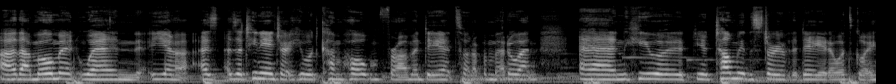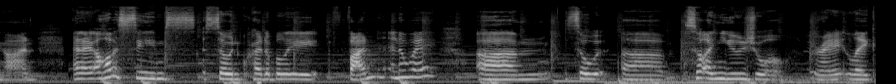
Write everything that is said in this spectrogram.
uh, that moment when you know as, as a teenager he would come home from a day at Suara Pembaruan and he would you know tell me the story of the day you know what's going on. And it always seems so incredibly fun in a way. Um, so uh, so unusual right? Like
